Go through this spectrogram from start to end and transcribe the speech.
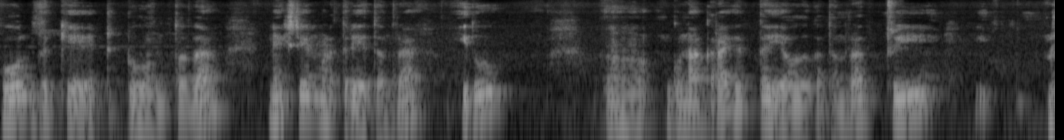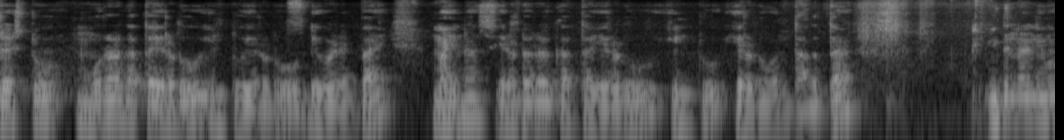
ಹೋಲ್ ಬ್ರಿಕೆಟ್ ಟು ಅಂತದ. ನೆಕ್ಸ್ಟ್ ಏನು ಮಾಡ್ತೀರಿ ಅಂತಂದ್ರೆ, ಇದು ಗುಣಾಕಾರ ಆಗಿರುತ್ತೆ ಯಾವುದಕ್ಕಂತಂದ್ರೆ, ತ್ರೀ ರೆಸ್ಟು ಮೂರರ ಘಾತ ಎರಡು ಇಂಟು ಎರಡು ಡಿವೈಡೆಡ್ ಬೈ ಮೈನಸ್ ಎರಡರ ಘಾತ ಎರಡು ಇಂಟು ಎರಡು ಅಂತಾಗುತ್ತೆ. ಇದನ್ನು ನೀವು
